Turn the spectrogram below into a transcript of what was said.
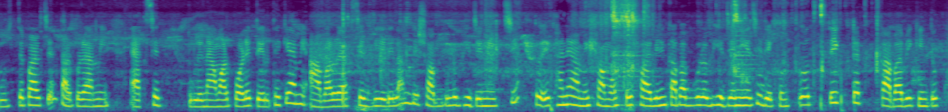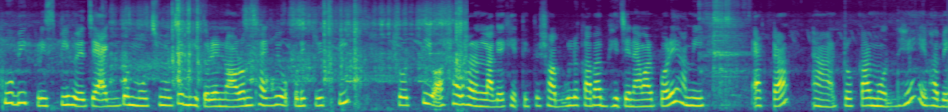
বুঝতে পারছেন। তারপরে আমি এক সেট তুলে নেওয়ার পরে তেল থেকে আমি আবারও এক সেট দিয়ে দিলাম, দিয়ে সবগুলো ভেজে নিচ্ছি। তো এখানে আমি সমস্ত সয়াবিন কাবাবগুলো ভেজে নিয়েছি। দেখুন, প্রত্যেকটা কাবাবই কিন্তু খুবই ক্রিস্পি হয়েছে, একদম মুচমুচে, ভিতরে নরম থাকবে, ওপরে ক্রিস্পি। সত্যি অসাধারণ লাগে খেতে। তো সবগুলো কাবাব ভেজে নেওয়ার পরে আমি একটা টোকার মধ্যে এভাবে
